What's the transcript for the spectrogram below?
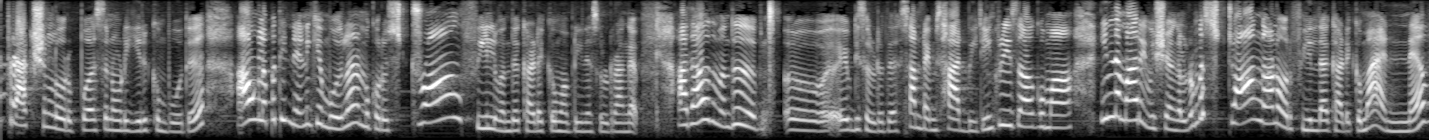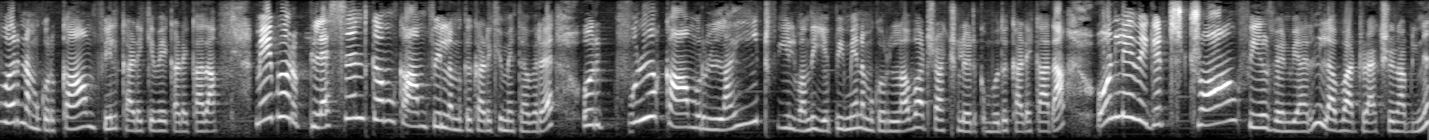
அட்ராக்ஷனில் ஒரு பர்சனோடு இருக்கும்போது அவங்கள பற்றி நினைக்கும் போதெல்லாம் நமக்கு ஒரு ஸ்ட்ராங் ஃபீல் வந்து கிடைக்கும் அப்படின்னு சொல்கிறாங்க அதாவது வந்து எப்படி சொல்கிறது சம்டைம்ஸ் ஹார்ட் பீட் இன்க்ரீஸ் ஆகுமா? இந்த மாதிரி விஷயங்கள் ரொம்ப ஸ்ட்ராங்கான ஒரு ஃபீல் தான் கிடைக்குமா? அண்ட் நெவர் நமக்கு ஒரு காம் ஃபீல் கிடைக்கவே கிடைக்காதான் மேபி ஒரு ப்ளசன்ட் கம் காம் ஃபீல் நமக்கு கிடைக்குமே தவிர ஒரு ஃபுல் காம் ஒரு லைட் ஃபீல் வந்து எப்பயுமே நமக்கு ஒரு லவ் அட்ராக்ஷனில் இருக்கும்போது கிடைக்காதான் only we get strong feel when we are in love attraction அப்படின்னு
